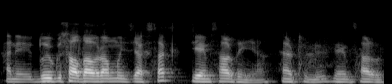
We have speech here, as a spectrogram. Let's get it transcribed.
hani duygusal davranmayacaksak James Harden ya. Her türlü James Harden.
